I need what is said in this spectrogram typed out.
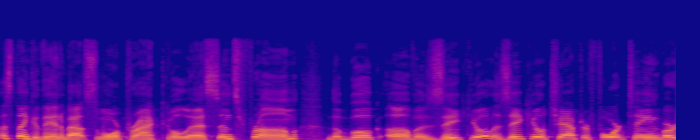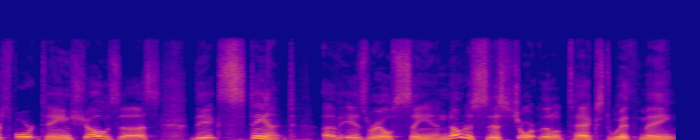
Let's think then about some more practical lessons from the book of Ezekiel. Ezekiel chapter 14 verse 14 shows us the extent of Israel's sin. Notice this short little text with me.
